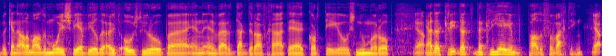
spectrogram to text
we kennen allemaal de mooie sfeerbeelden uit Oost-Europa en, en waar het dak eraf gaat. Hè. Corteo's, noem maar op. ja. Ja, dat, cre- dat, dan creëer je een bepaalde verwachting. Ja.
